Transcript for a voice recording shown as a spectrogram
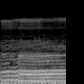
Uh...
